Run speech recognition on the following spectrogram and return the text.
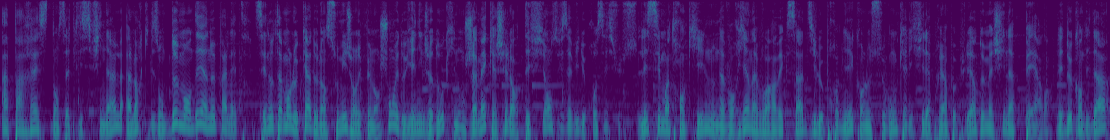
apparaissent dans cette liste finale alors qu'ils ont demandé à ne pas l'être. C'est notamment le cas de l'insoumis Jean-Luc Mélenchon et de Yannick Jadot qui n'ont jamais caché leur défiance vis-à-vis du processus. Laissez-moi tranquille, nous n'avons rien à voir avec ça, dit le premier quand le second qualifie la prière populaire de machine à perdre. Les deux candidats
